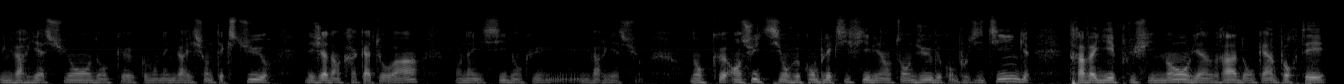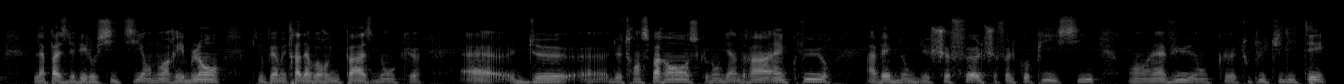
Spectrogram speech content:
une variation, donc euh, comme on a une variation de texture déjà dans Krakatoa, on a ici donc une variation. Donc euh, ensuite, si on veut complexifier bien entendu le compositing, travailler plus finement, on viendra donc importer la passe de Velocity en noir et blanc, qui nous permettra d'avoir une passe donc euh, de, euh, de, transparence que l'on viendra inclure avec donc du shuffle, shuffle copy ici. On a vu donc toute l'utilité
